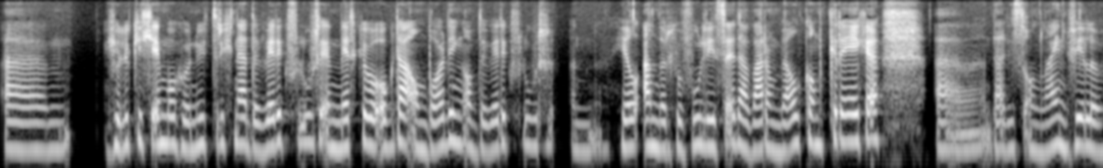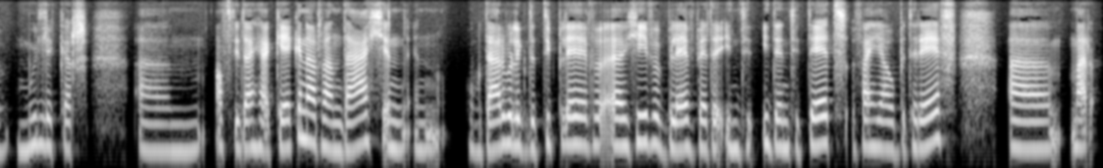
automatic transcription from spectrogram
Ehm, gelukkig hè, mogen we nu terug naar de werkvloer en merken we ook dat onboarding op de werkvloer een heel ander gevoel is. Hè, dat warm welkom krijgen, eh, dat is online veel moeilijker. Ehm, als je dan gaat kijken naar vandaag en, en ook daar wil ik de tip eh, geven, blijf bij de ide- identiteit van jouw bedrijf. Ehm, maar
